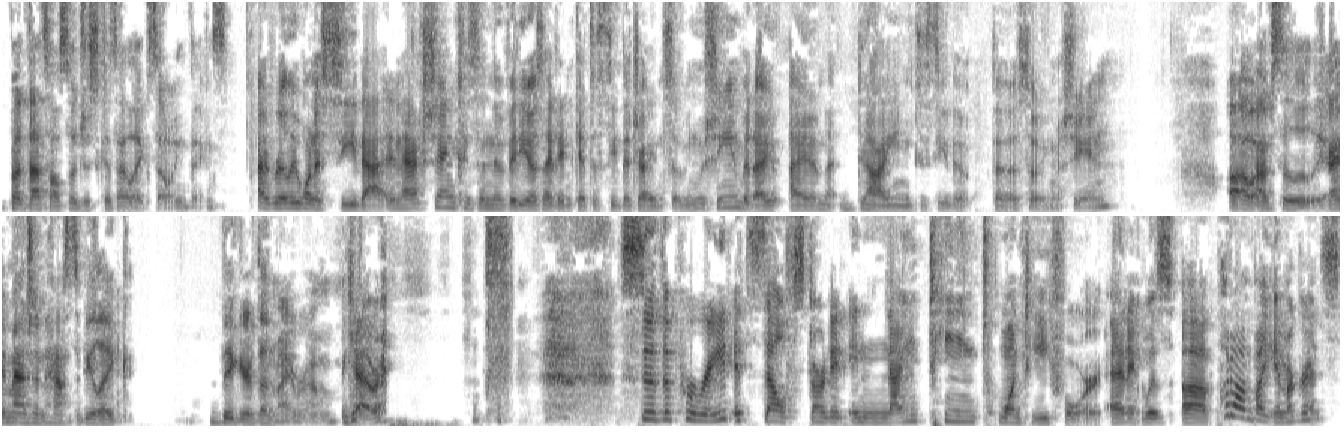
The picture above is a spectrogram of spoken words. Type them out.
But that's also just because I like sewing things. I really want to see that in action because in the videos I didn't get to see the giant sewing machine, but I, I am dying to see the, the sewing machine. Uh, oh, absolutely. I imagine it has to be like bigger than my room. Yeah, right. so the parade itself started in 1924 and it was uh, put on by immigrants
